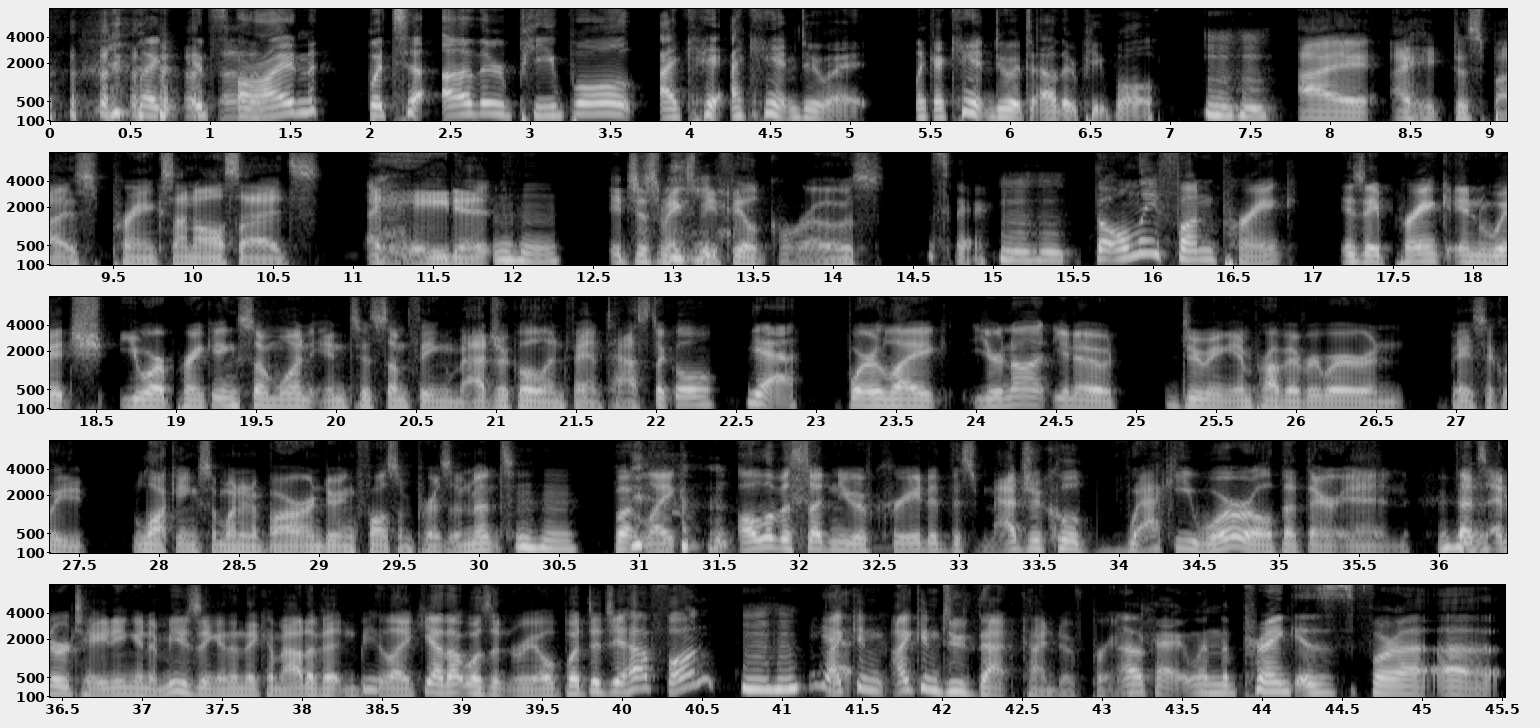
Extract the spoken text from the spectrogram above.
like it's on, but to other people, I can't I can't do it. Like I can't do it to other people. Hmm I I hate despise pranks on all sides. I hate it. Mhm. It just makes me feel gross. That's fair. hmm The only fun prank is a prank in which you are pranking someone into something magical and fantastical. Yeah. where like you're not, you know, doing improv everywhere and basically locking someone in a bar and doing false imprisonment. Mm-hmm. But like all of a sudden you have created this magical, wacky world that they're in that's entertaining and amusing, and then they come out of it and be like, Yeah, that wasn't real, but did you have fun? Mm-hmm. Yeah. I can I can do that kind of prank. Okay, when the prank is for a,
